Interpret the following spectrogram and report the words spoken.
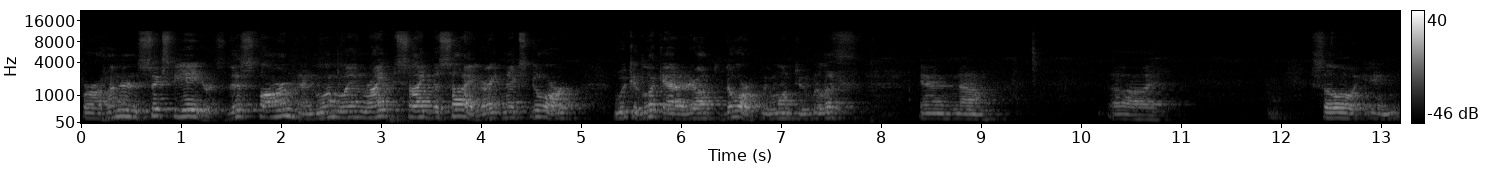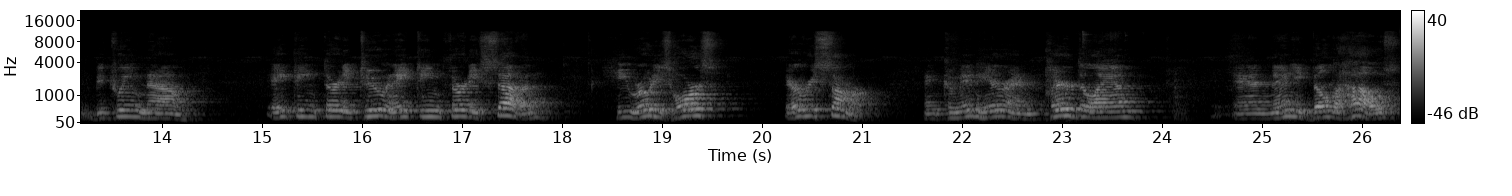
for 160 acres. This farm and one land right side by side, right next door. We could look at it out the door if we want to, but let's and um, uh, so in between um, 1832 and 1837, he rode his horse every summer and come in here and cleared the land. And then he built a house,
